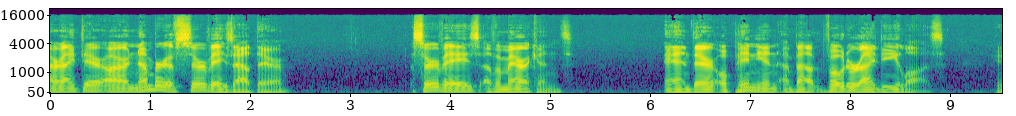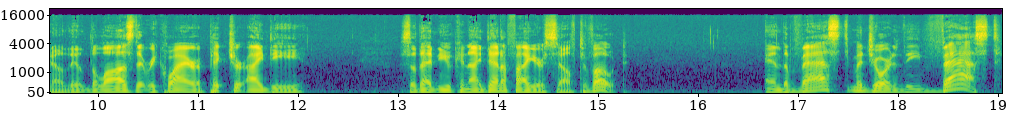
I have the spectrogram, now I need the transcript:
All right, there are a number of surveys out there, surveys of Americans and their opinion about voter ID laws. You know, the, the laws that require a picture ID so that you can identify yourself to vote. And the vast majority, the vast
